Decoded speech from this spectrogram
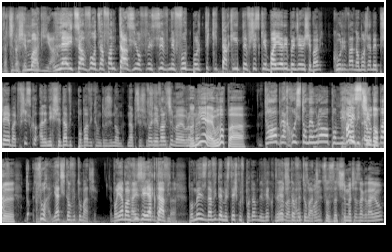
Zaczyna się magia. lejca, wodza, fantazji, ofensywny futbol, tiki-taki i te wszystkie bajery będziemy się bawić. Kurwa, no możemy przejebać wszystko, ale niech się Dawid pobawi tą drużyną na przyszły To nie sezon. walczymy o No Europę? nie, Europa. Dobra, chuj z tą Europą, niech Hajs Dawid się pobawi. Europy. Do, słuchaj, ja ci to wytłumaczę. Bo ja mam Hajs wizję jak. Dawid. Bo my z Dawidem jesteśmy w podobnym wieku, to No ja ci to no wytłumaczę. Co, oni co, za trzy mecze zagrają?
